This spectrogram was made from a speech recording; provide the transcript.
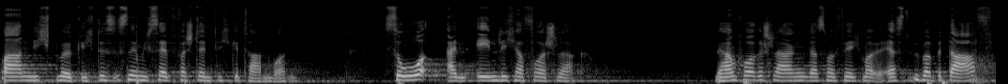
war nicht möglich. Das ist nämlich selbstverständlich getan worden. So ein ähnlicher Vorschlag. Wir haben vorgeschlagen, dass man vielleicht mal erst über Bedarf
